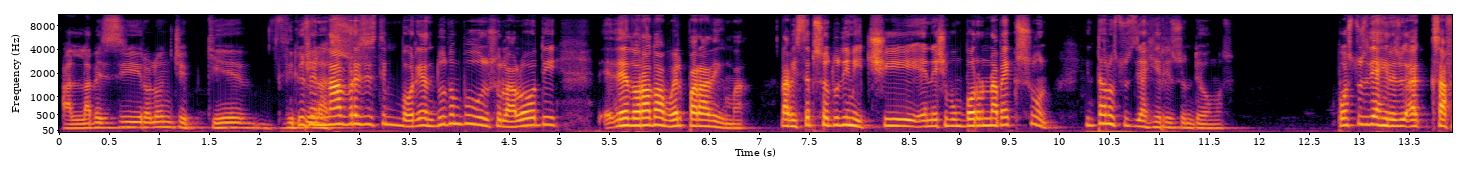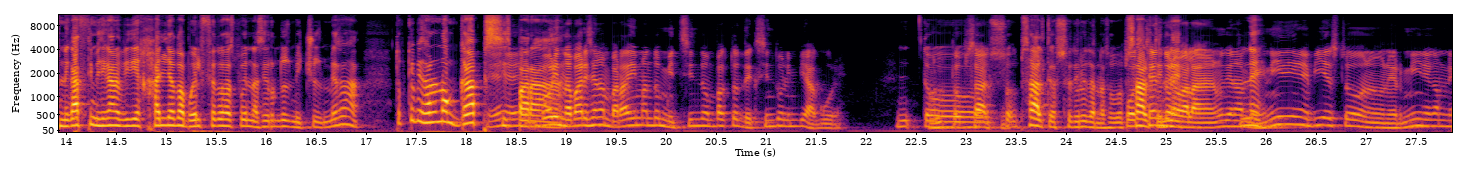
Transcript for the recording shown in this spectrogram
αλλά παίζει ρόλο και και Ποιος δίπλας είναι να σου. βρεις στην πορεία τούτο που σου λαλώ ότι ε, δε τώρα το Αποέλ παράδειγμα. Να πιστέψω ότι οι μητσοί είναι που μπορούν να παίξουν. Είναι τέλος τους διαχειρίζονται όμως. Πώς τους διαχειρίζονται. Α, Ξαφνικά θυμηθήκαν επειδή χάλια το Αποέλ φέτος ας πούμε να σύρουν τους μητσούς μέσα. Το πιο πιθανό είναι ο γκάψεις Ε, παρά... Μπορεί να πάρεις έναν παράδειγμα τον Μιτσίν, τον Πάκ, τον δεξίν του Ολυμπιακού, ρε. Το, το ψάλτη. σο- ψάλτη, ο Σωτηρού ήταν να σου πω. Ποτέ Ψάλτη, δεν τον ναι. έβαλαν ούτε ένα Ναι. παιχνίδι, πήγες στον Ερμήν, έκανε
